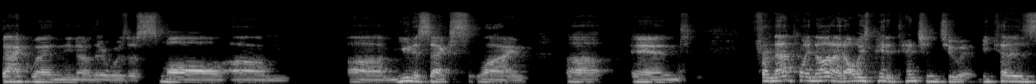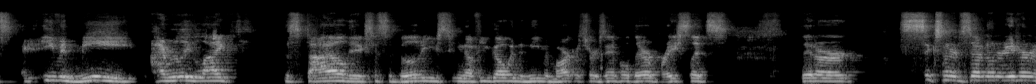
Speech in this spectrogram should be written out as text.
back when you know there was a small um, um, unisex line, uh, and from that point on, I'd always paid attention to it because even me, I really liked the style, the accessibility. You see, you know, if you go into Neiman Marcus, for example, there are bracelets that are 600 700 800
